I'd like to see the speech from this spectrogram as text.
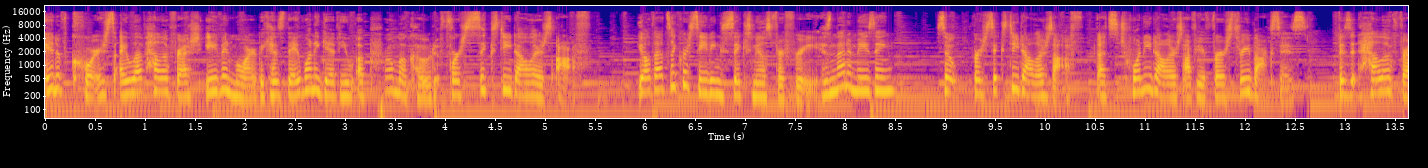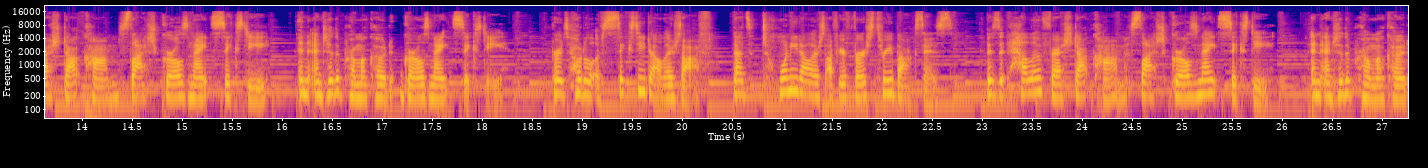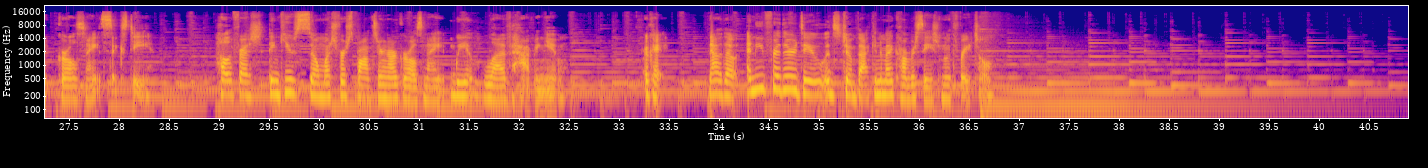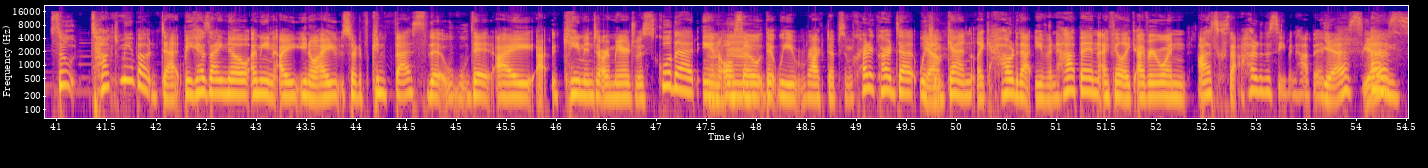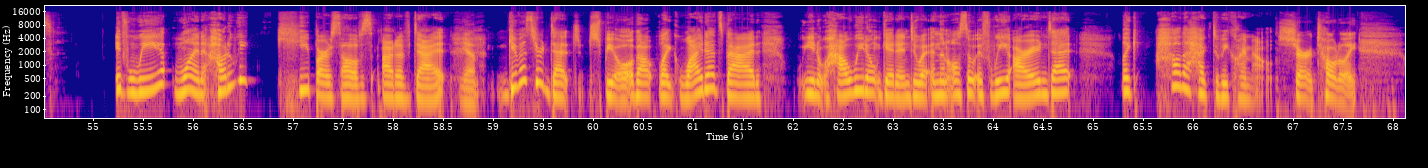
And of course, I love HelloFresh even more because they want to give you a promo code for $60 off. Y'all, that's like receiving six meals for free. Isn't that amazing? So for $60 off, that's $20 off your first three boxes, visit HelloFresh.com slash girlsnight60 and enter the promo code girlsnight60 for a total of $60 off. That's $20 off your first three boxes. Visit HelloFresh.com slash girlsnight60 and enter the promo code GIRLSNIGHT60. HelloFresh, thank you so much for sponsoring our girls' night. We love having you. Okay, now without any further ado, let's jump back into my conversation with Rachel. Talk to me about debt because I know, I mean, I, you know, I sort of confess that that I uh, came into our marriage with school debt and Mm-hmm. also that we racked up some credit card debt, which Yeah. again, like, how did that even happen? I feel like everyone asks that. How did this even happen? Yes, yes. If we, one, how do we keep ourselves out of debt? Yep. Give us your debt spiel about like why debt's bad, you know, how we don't get into it. And then also if we are in debt, like how the heck do we climb out? Sure, totally.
